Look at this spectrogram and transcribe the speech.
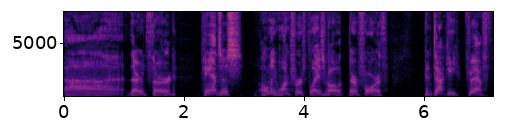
Uh, they're third. Kansas only one first place vote. They're fourth. Kentucky fifth.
